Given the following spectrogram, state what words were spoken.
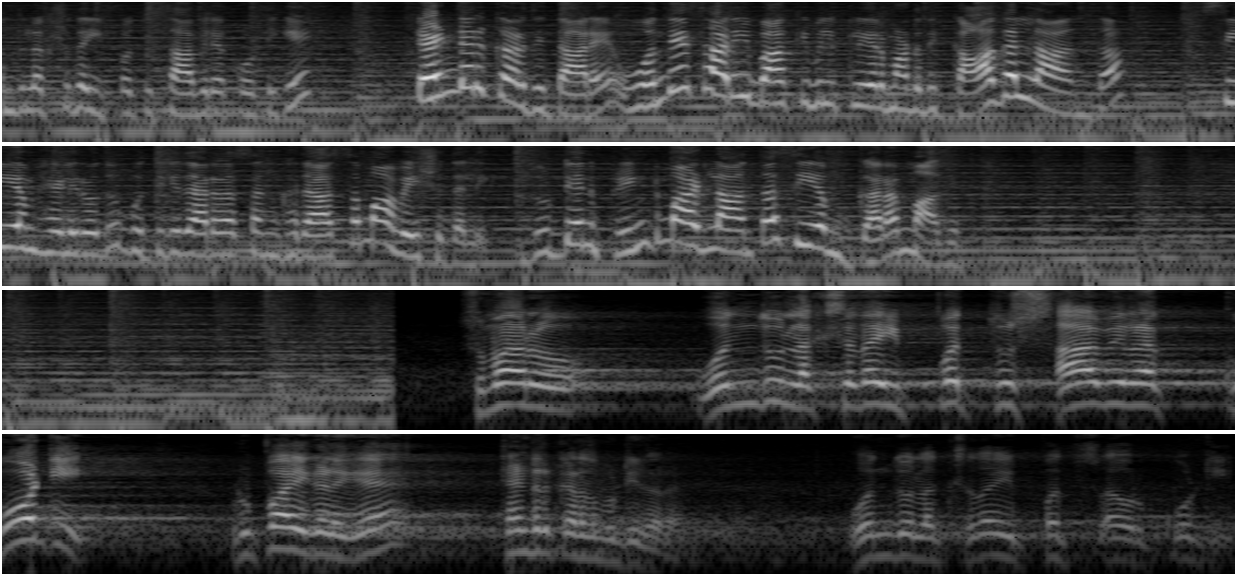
ಒಂದು ಲಕ್ಷದ ಇಪ್ಪತ್ತು ಸಾವಿರ ಕೋಟಿಗೆ ಟೆಂಡರ್ ಕರೆದಿದ್ದಾರೆ ಒಂದೇ ಸಾರಿ ಬಾಕಿ ಬಿಲ್ ಕ್ಲಿಯರ್ ಮಾಡೋದಿಕ್ಕಾಗಲ್ಲ ಅಂತ ಸಿಎಂ ಹೇಳಿರೋದು ಗುತ್ತಿಗೆದಾರರ ಸಂಘದ ಸಮಾವೇಶದಲ್ಲಿ. ದುಡ್ಡೇನು ಪ್ರಿಂಟ್ ಮಾಡ್ಲಾ ಅಂತ ಸಿಎಂ ಗರಂ ಆಗಿದೆ ಸುಮಾರು ಒಂದು ಲಕ್ಷದ ಇಪ್ಪತ್ತು ಸಾವಿರ ಕೋಟಿ ರೂಪಾಯಿಗಳಿಗೆ ಟೆಂಡರ್ ಕರೆದು ಬಿಟ್ಟಿದ್ದಾರೆ ಒಂದು ಲಕ್ಷದ ಇಪ್ಪತ್ತು ಸಾವಿರ ಕೋಟಿ.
